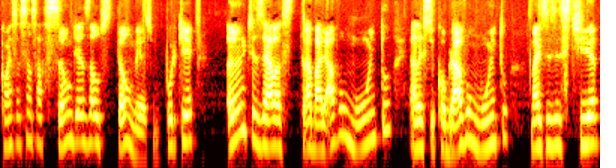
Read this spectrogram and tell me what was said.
com essa sensação de exaustão mesmo, porque antes elas trabalhavam muito, elas se cobravam muito, mas existia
